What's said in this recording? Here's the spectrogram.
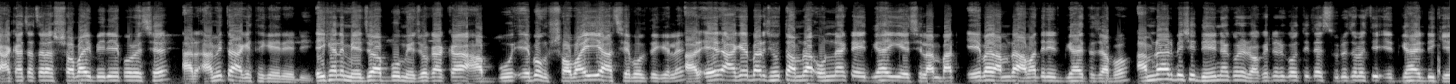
কাকা চাচারা সবাই বেরিয়ে পড়েছে আর আমি তো আগে থেকে রেডি এখানে মেজো আব্বু মেজো কাকা আব্বু এবং সবাই আছে বলতে গেলে। আর এর আগের বার যেহেতু আমরা অন্য একটা ঈদগাহে গিয়েছিলাম বাট এবার আমরা আমাদের ঈদগাহেতে যাব। আমরা আর বেশি দেরি না করে রকেটের গতিতে ছুটে চলেছি ঈদগাহের দিকে।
